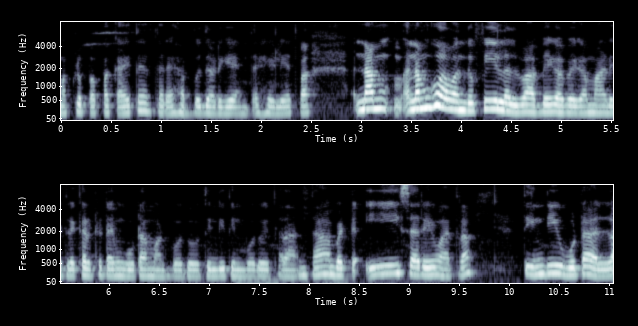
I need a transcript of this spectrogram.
ಮಕ್ಕಳು ಪಾಪ ಕಾಯ್ತಾ ಇರ್ತಾರೆ ಹಬ್ಬದ ಅಡುಗೆ ಅಂತ ಹೇಳಿ ಅಥವಾ ನಮ್ಮ ನಮಗೂ ಆ ಒಂದು ಫೀಲ್ ಅಲ್ವಾ? ಬೇಗ ಬೇಗ ಮಾಡಿದರೆ ಕರೆಕ್ಟ್ ಟೈಮ್ಗೆ ಊಟ ಮಾಡ್ಬೋದು, ತಿಂಡಿ ತಿನ್ಬೋದು ಈ ಥರ ಅಂತ. ಬಟ್ ಈ ಸರಿ ಮಾತ್ರ ತಿಂಡಿ, ಊಟ ಎಲ್ಲ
